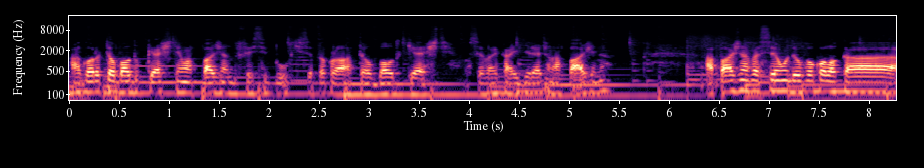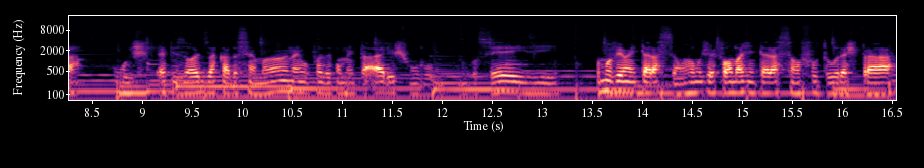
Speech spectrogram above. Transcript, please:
Agora o Teobaldo Cast tem uma página do Facebook. Se você procurar lá Teobaldo Cast, você vai cair direto na página. A página vai ser onde eu vou colocar os episódios a cada semana. Eu vou fazer comentários com vocês e vamos ver uma interação. Vamos ver formas de interação futuras para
